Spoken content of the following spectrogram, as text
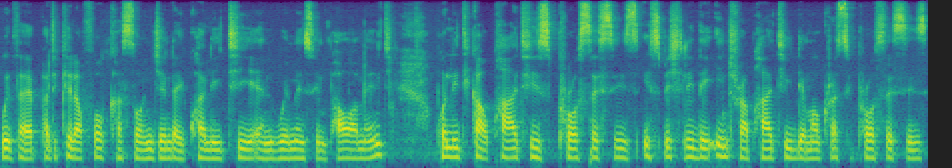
with a particular focus on gender equality and women's empowerment, political parties processes, especially the intra-party democracy processes,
